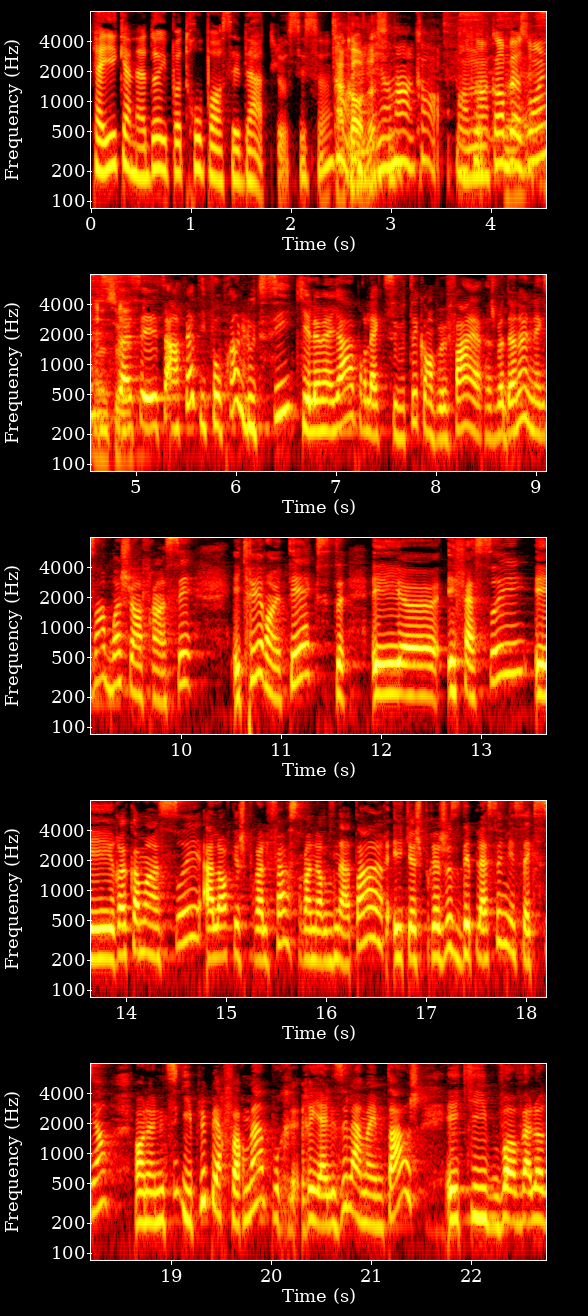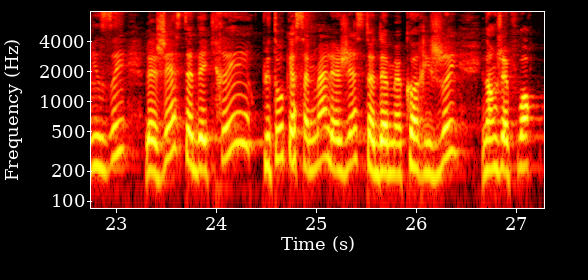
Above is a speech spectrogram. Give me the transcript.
Cahier Canada n'est pas trop passé date, là, c'est ça? Encore là, Il y en ça? a encore. On a encore besoin. Ouais, Ça, c'est- en fait, il faut prendre l'outil qui est le meilleur pour l'activité qu'on veut faire. Je vais donner un exemple. Moi, je suis en français. Écrire un texte et euh, effacer et recommencer alors que je pourrais le faire sur un ordinateur et que je pourrais juste déplacer mes sections. On a un outil qui est plus performant pour réaliser la même tâche et qui va valoriser le geste d'écrire plutôt que seulement le geste de me corriger. Donc, je vais pouvoir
